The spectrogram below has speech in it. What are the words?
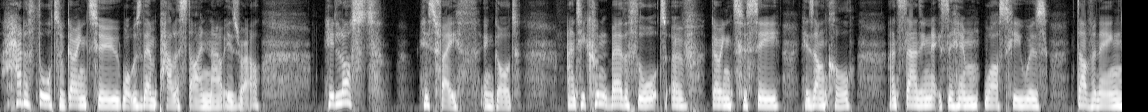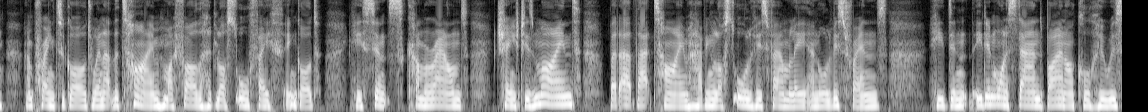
had a thought of going to what was then Palestine, now Israel. He lost his faith in God and he couldn't bear the thought of going to see his uncle and standing next to him whilst he was davening and praying to God when at the time my father had lost all faith in God. He's since come around, changed his mind, but at that time, having lost all of his family and all of his friends, he didn't he didn't want to stand by an uncle who was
